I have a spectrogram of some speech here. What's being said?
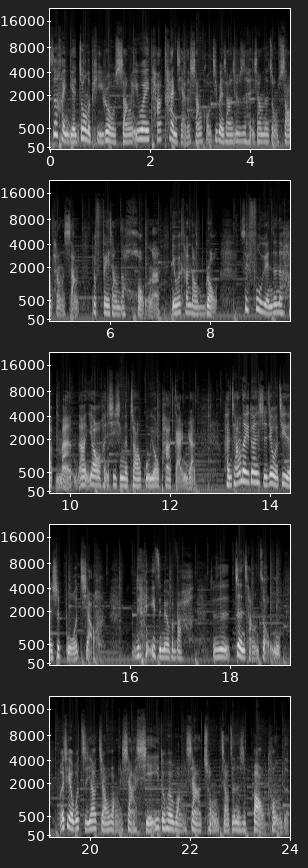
是很严重的皮肉伤，因为它看起来的伤口基本上就是很像那种烧烫伤，就非常的红啊，也会看到肉，所以复原真的很慢，那要很细心的照顾，又怕感染。很长的一段时间，我记得是跛脚，一直没有办法就是正常走路，而且我只要脚往下，血液都会往下冲，脚真的是爆痛的，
